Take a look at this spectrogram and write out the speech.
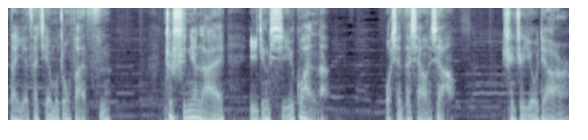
但也在节目中反思，这十年来。已经习惯了，我现在想想，甚至有点儿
